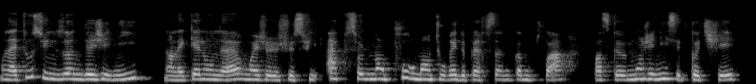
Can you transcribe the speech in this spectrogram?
On a tous une zone de génie dans laquelle on œuvre. Moi, je, suis absolument pour m'entourer de personnes comme toi parce que mon génie, c'est de coacher.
